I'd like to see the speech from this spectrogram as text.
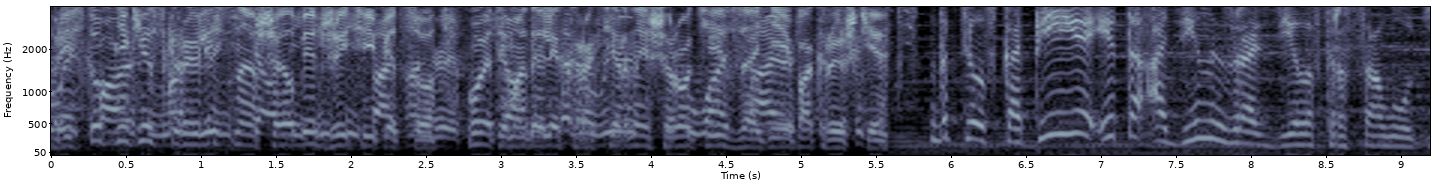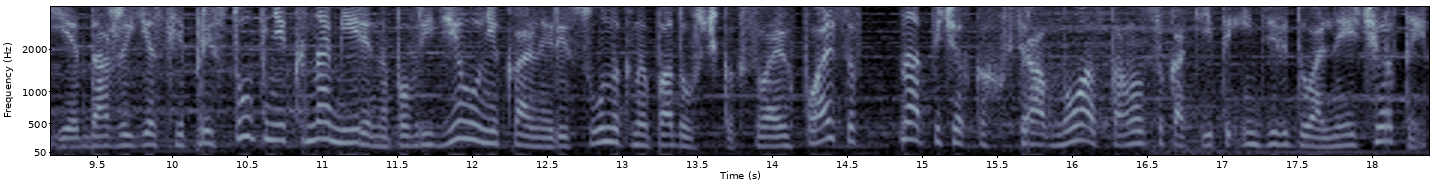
Преступники скрылись на Shelby GT500. У этой модели характерные широкие задние покрышки. Дактилоскопия – это один из разделов трассологии. Даже если преступник намеренно повредил уникальный рисунок на подушечках своих пальцев, на отпечатках все равно останутся какие-то индивидуальные черты.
